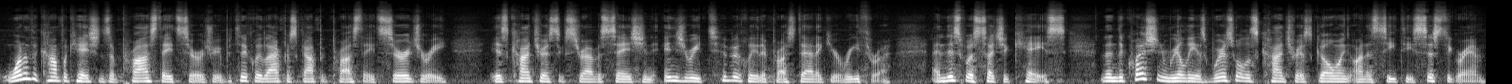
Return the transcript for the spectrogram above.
One of the complications of prostate surgery, particularly laparoscopic prostate surgery, is contrast extravasation, injury typically to prostatic urethra. And this was such a case. Then the question really is where's all this contrast going on a CT cystogram?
